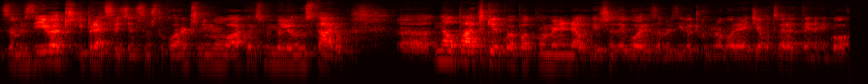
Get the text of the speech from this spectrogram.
zamrzivač i presrećen sam što konačno imamo ovako, jer smo imali onu staru na opačke koja je potpuno meni nelogična da je gore zamrzivač koji mnogo ređe otvarate nego uh,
